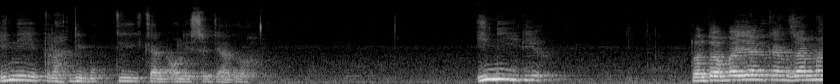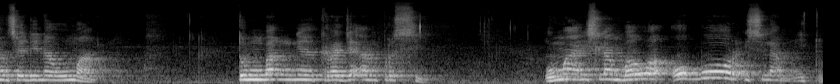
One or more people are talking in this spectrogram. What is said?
Ini telah dibuktikan oleh sejarah. Ini dia. Tuan-tuan bayangkan zaman Sayyidina Umar. Tumbangnya kerajaan Persia. Umar Islam bawa obor Islam itu.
